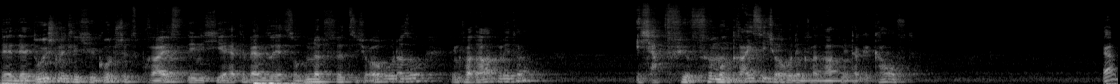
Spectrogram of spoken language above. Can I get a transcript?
Der, der durchschnittliche Grundstückspreis, den ich hier hätte, wären so jetzt so 140 Euro oder so, den Quadratmeter. Ich habe für 35 Euro den Quadratmeter gekauft. Ja.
